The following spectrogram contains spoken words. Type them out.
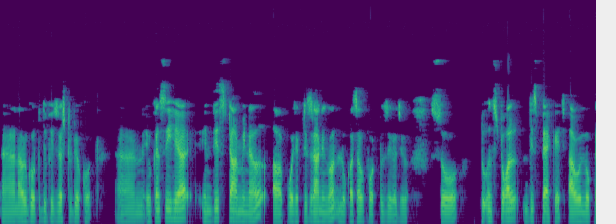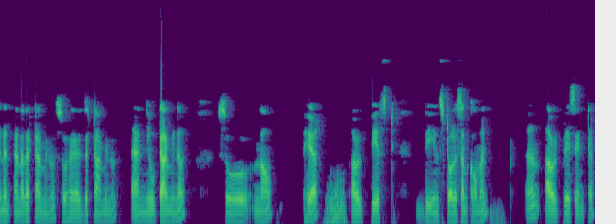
and I will go to the Visual Studio Code and you can see here in this terminal our project is running on localserver 4200 so to install this package I will open an, another terminal. So here is the terminal and new terminal. So now here I will paste the installation command and I will press enter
